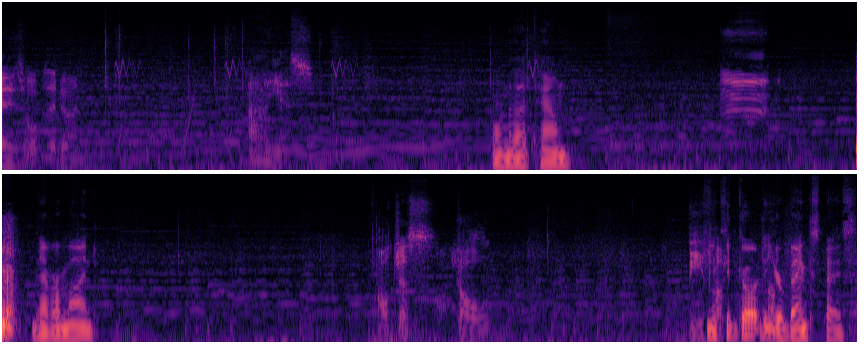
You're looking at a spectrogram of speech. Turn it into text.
Okay, so what was I doing? Ah, yes. Going to that town. Never mind. I'll just go beef You up. could go to your bank space.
